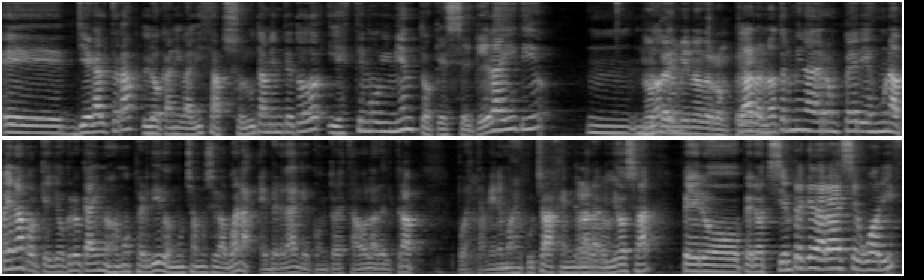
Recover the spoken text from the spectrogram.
eh, llega el trap, lo canibaliza absolutamente todo y este movimiento que se queda ahí, tío, mm, No, ter- termina de romper. Claro, ¿no? termina de romper y es una pena porque yo creo que ahí nos hemos perdido mucha música buena. Es verdad que con toda esta ola del trap, pues también hemos escuchado a gente Claro. maravillosa, pero, pero siempre quedará ese what if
